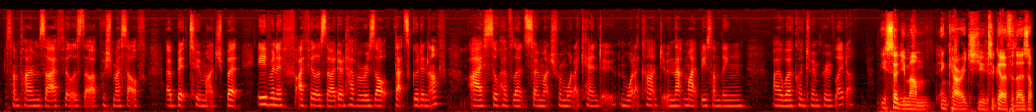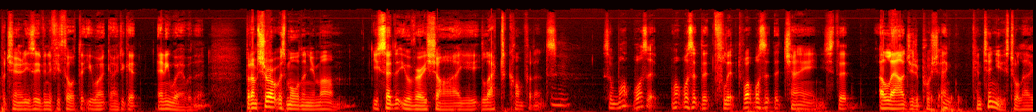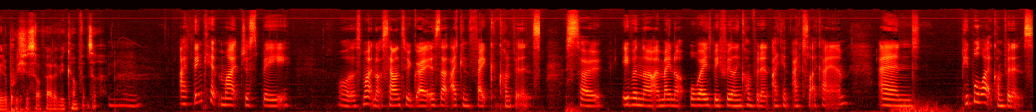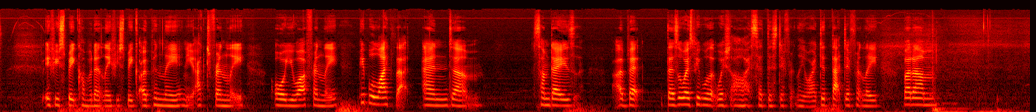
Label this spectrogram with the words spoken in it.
sometimes I feel as though I push myself a bit too much. But even if I feel as though I don't have a result that's good enough, I still have learnt so much from what I can do and what I can't do. And that might be something I work on to improve later. You said your mum encouraged you to go for those opportunities, even if you thought that you weren't going to get anywhere with it. Mm-hmm. But I'm sure it was more than your mum. You said that you were very shy, you lacked confidence. Mm-hmm. So, what was it? What was it that flipped? What was it that changed that allowed you to push and continues to allow you to push yourself out of your comfort zone? I think it might just be, well, this might not sound too great, is that I can fake confidence. So even though I may not always be feeling confident, I can act like I am. And people like confidence. If you speak confidently, if you speak openly and you act friendly, or you are friendly, people like that. And um, some days, I bet there's always people that wish, oh, I said this differently or I did that differently. But um,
